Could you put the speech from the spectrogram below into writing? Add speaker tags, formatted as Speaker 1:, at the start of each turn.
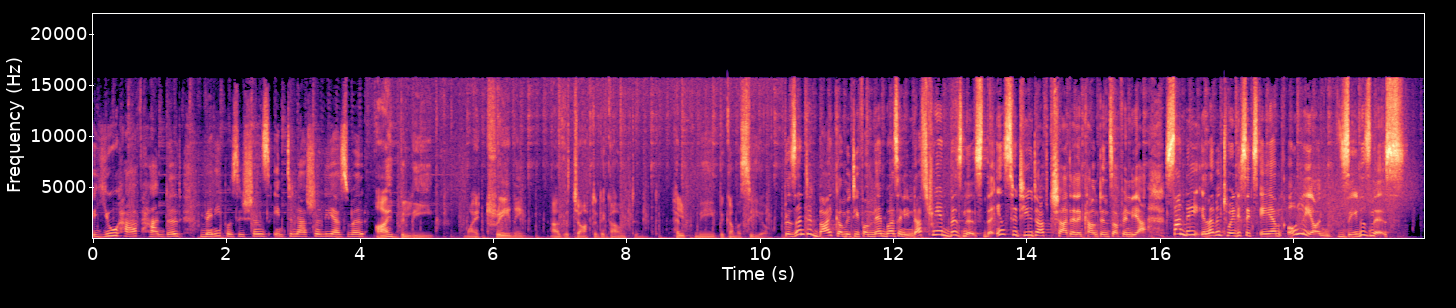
Speaker 1: You have handled many positions internationally as well.
Speaker 2: I believe my training as a chartered accountant helped me become a CEO.
Speaker 1: Presented by Committee for Members in Industry and Business, the Institute of Chartered Accountants of India. Sunday, 11.26 a.m. only on Zee Business.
